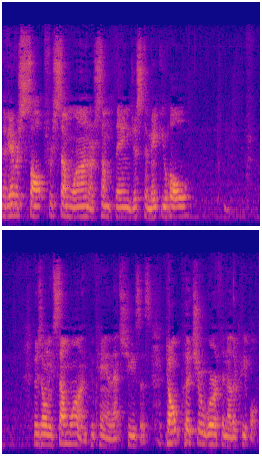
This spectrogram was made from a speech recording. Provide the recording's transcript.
Have you ever sought for someone or something just to make you whole? There's only someone who can, that's Jesus. Don't put your worth in other people.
